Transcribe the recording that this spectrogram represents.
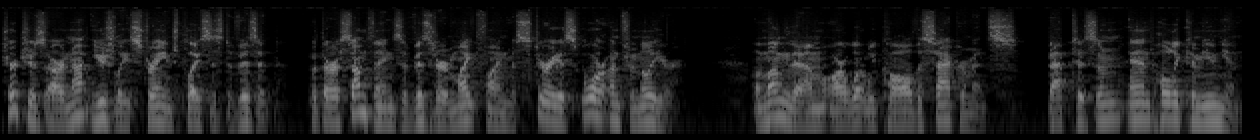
Churches are not usually strange places to visit, but there are some things a visitor might find mysterious or unfamiliar. Among them are what we call the sacraments, baptism, and Holy Communion.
